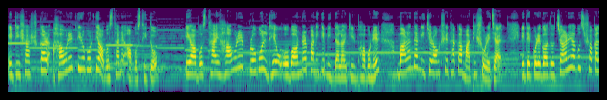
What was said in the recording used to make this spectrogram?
এটি শাসকার হাওড়ের তীরবর্তী অবস্থানে অবস্থিত। এ অবস্থায় হাওরের প্রবল ঢেউ ও বন্যার পানিতে বিদ্যালয়টির ভবনের বারান্দার নিচের অংশে থাকা মাটি সরে যায়। এতে করে গত চারই আগস্ট সকাল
